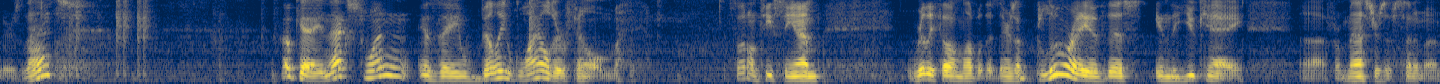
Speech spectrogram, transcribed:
there's that. Okay, next one is a Billy Wilder film. I saw it on TCM. Really fell in love with it. There's a Blu-ray of this in the UK uh, from Masters of Cinema,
